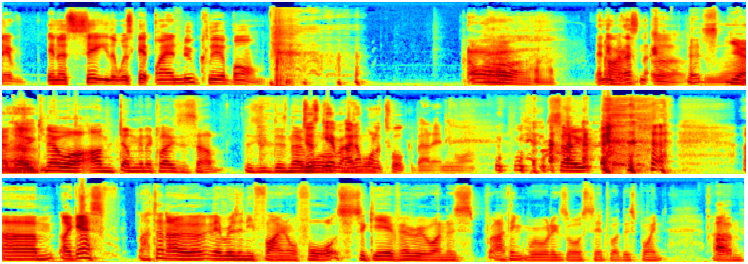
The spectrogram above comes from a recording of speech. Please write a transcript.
a in a city that was hit by a nuclear bomb? Ugh. Anyway, Alright. that's not. That's yeah. No, you know what? I'm I'm gonna close this up. There's, there's no Just more. get. no I don't more. want to talk about it anymore. So, um, I guess I don't know. I don't think there is any final thoughts to give. Everyone is. I think we're all exhausted by this point. Um,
